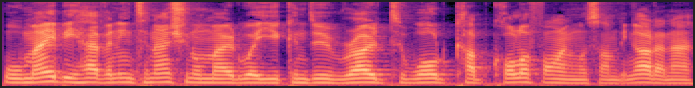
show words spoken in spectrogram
will maybe have an international mode where you can do Road to World Cup qualifying or something, I don't know.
